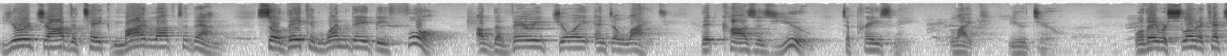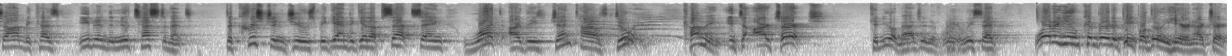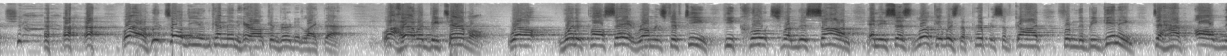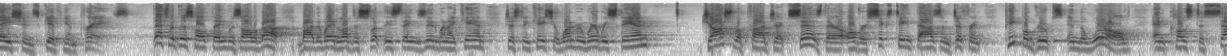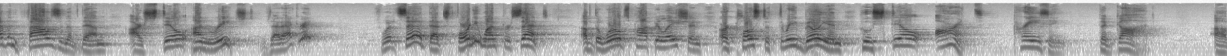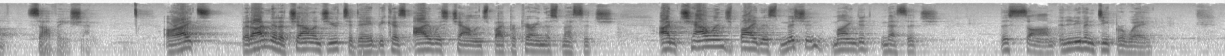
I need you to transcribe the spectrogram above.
Your job to take my love to them so they can one day be full of the very joy and delight that causes you to praise me like you do. Well, they were slow to catch on because even in the New Testament, the Christian Jews began to get upset, saying, What are these Gentiles doing coming into our church? Can you imagine if we, we said, What are you converted people doing here in our church? well, who told you you can come in here all converted like that? Wow, that would be terrible. Well, what did Paul say in Romans 15? He quotes from this psalm and he says, Look, it was the purpose of God from the beginning to have all nations give him praise. That's what this whole thing was all about. By the way, I'd love to slip these things in when I can, just in case you're wondering where we stand. Joshua Project says there are over 16,000 different people groups in the world, and close to 7,000 of them are still unreached. Is that accurate? That's what it said. That's 41% of the world's population, or close to 3 billion, who still aren't praising the God of salvation. All right? But I'm going to challenge you today because I was challenged by preparing this message. I'm challenged by this mission minded message, this psalm, in an even deeper way.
